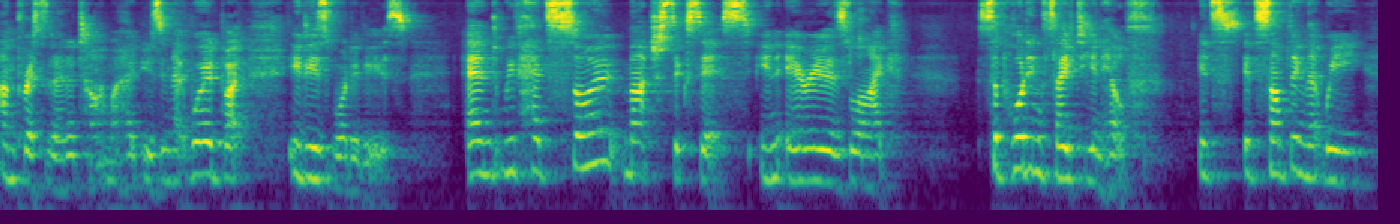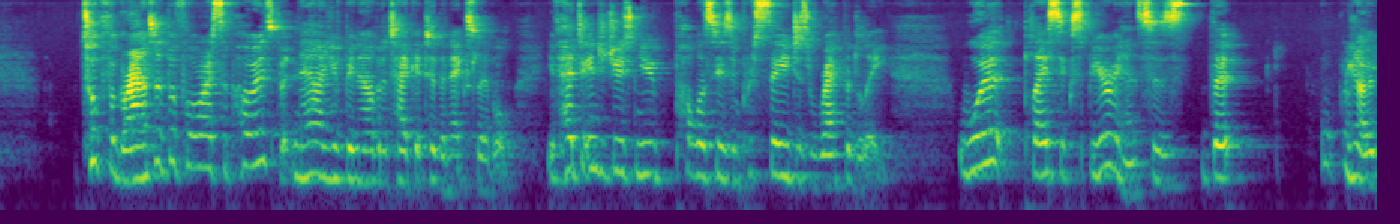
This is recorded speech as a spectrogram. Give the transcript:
unprecedented time. I hate using that word, but it is what it is. And we've had so much success in areas like supporting safety and health. It's, it's something that we took for granted before, I suppose, but now you've been able to take it to the next level. You've had to introduce new policies and procedures rapidly. Workplace experiences that, you know,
